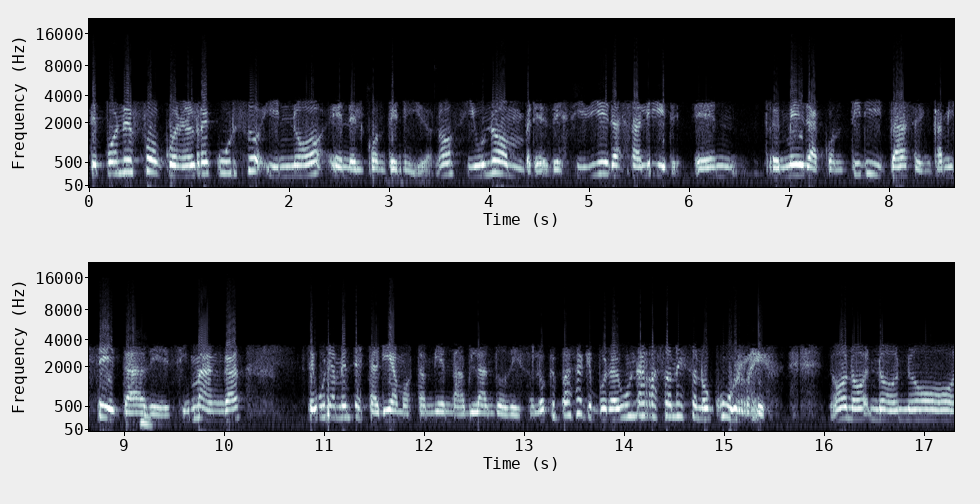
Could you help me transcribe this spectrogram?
te pone foco en el recurso y no en el contenido, ¿no? Si un hombre decidiera salir en remera con tiritas, en camiseta de sin mangas, seguramente estaríamos también hablando de eso. Lo que pasa es que por alguna razón eso no ocurre, no, no, no, no,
